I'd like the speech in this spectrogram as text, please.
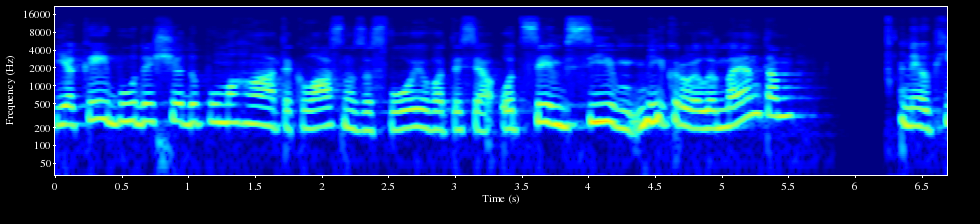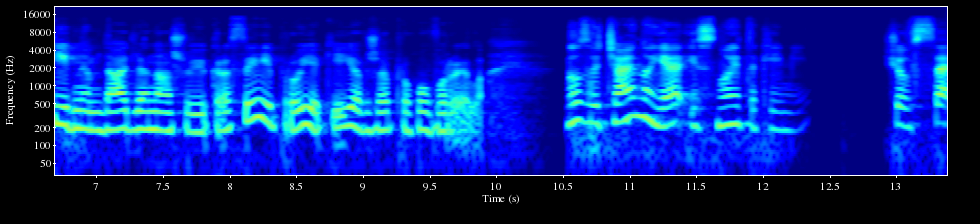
який буде ще допомагати класно засвоюватися оцим всім мікроелементам, необхідним да, для нашої краси, і про які я вже проговорила. Ну, звичайно, є існує такий міф, що все,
